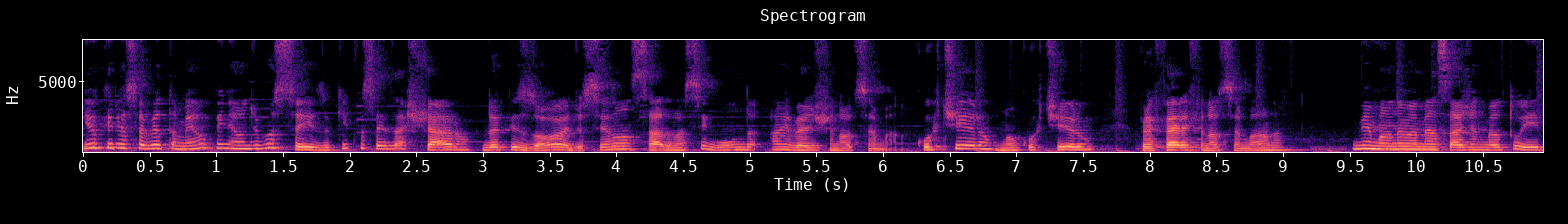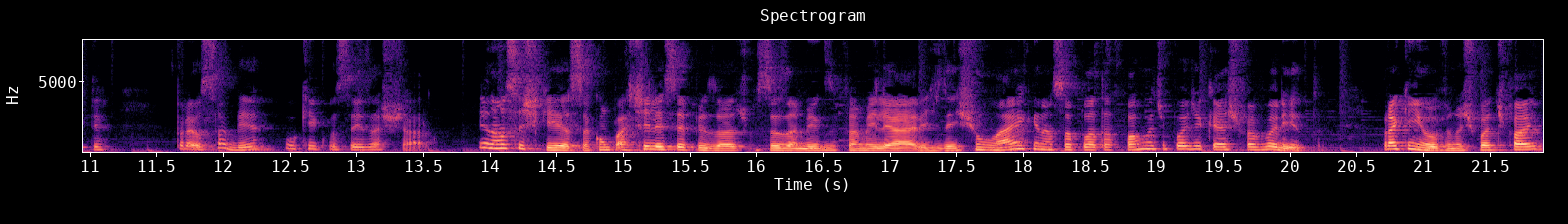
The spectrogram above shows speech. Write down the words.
E eu queria saber também a opinião de vocês. O que vocês acharam do episódio ser lançado na segunda ao invés de final de semana? Curtiram? Não curtiram? Preferem final de semana? Me mandem uma mensagem no meu Twitter para eu saber o que vocês acharam. E não se esqueça, compartilhe esse episódio com seus amigos e familiares, deixe um like na sua plataforma de podcast favorita. Para quem ouve no Spotify,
